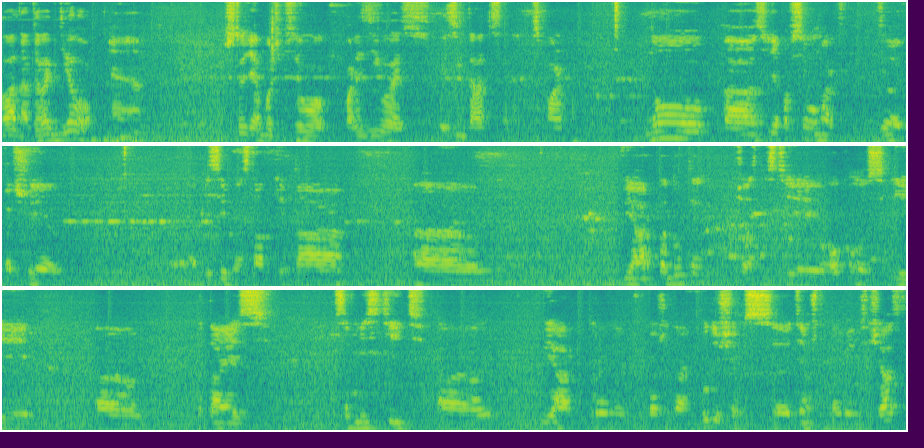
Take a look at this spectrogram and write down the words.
Ладно, давай к делу. Э, Что тебя больше всего поразило из презентации с Марком? Ну, а, судя по всему, Марк делает большие э, агрессивные ставки на э, VR-продукты, в частности Oculus, и э, пытаясь совместить э, VR, который мы как бы ожидаем в будущем, с тем, что мы имеем сейчас,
